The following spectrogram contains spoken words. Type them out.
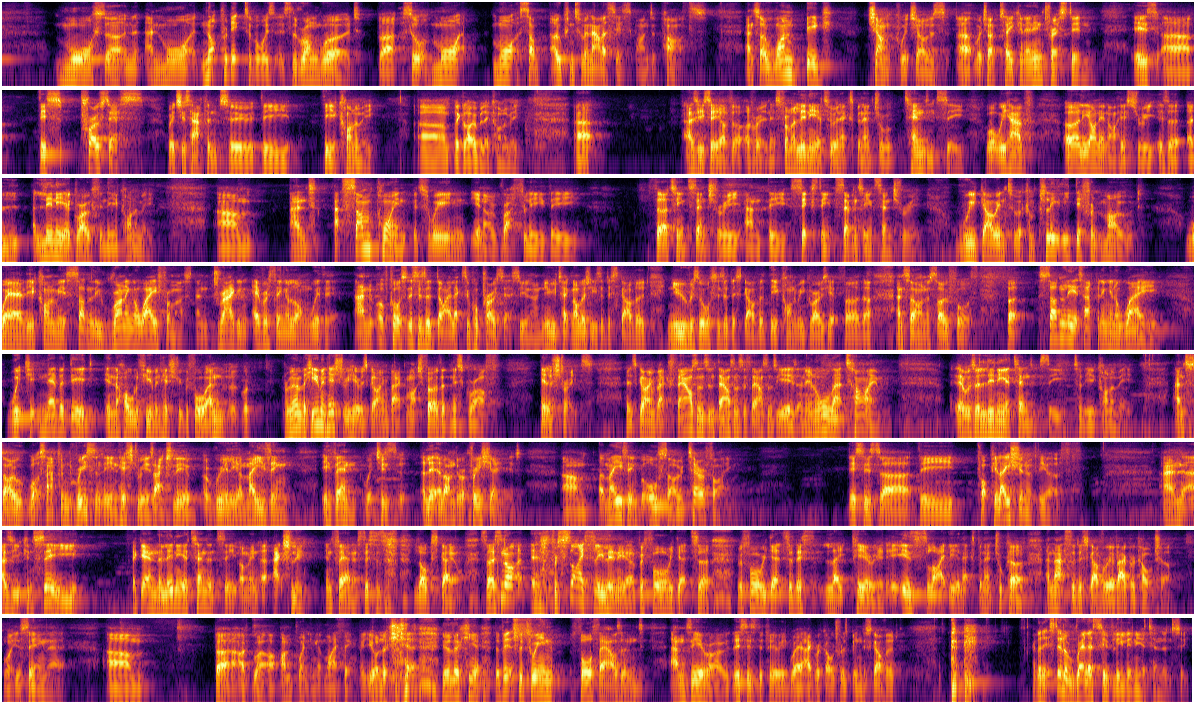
more certain and more, not predictable is, the wrong word, but sort of more, more sub, open to analysis kinds of paths. And so one big chunk which, I was, uh, which I've taken an interest in is uh, this process which has happened to the, the economy, um, the global economy. Uh, as you see, I've, I've written it's from a linear to an exponential tendency. What we have early on in our history is a, a, a linear growth in the economy. Um, and at some point between, you know, roughly the 13th century and the 16th, 17th century, we go into a completely different mode where the economy is suddenly running away from us and dragging everything along with it. And of course, this is a dialectical process. You know, new technologies are discovered, new resources are discovered, the economy grows yet further, and so on and so forth. But suddenly it's happening in a way which it never did in the whole of human history before. And uh, remember, human history here is going back much further than this graph illustrates. It's going back thousands and thousands and thousands of years, and in all that time, there was a linear tendency to the economy. And so what's happened recently in history is actually a, a really amazing event, which is a little underappreciated. Um, amazing, but also terrifying. This is uh, the population of the Earth. And as you can see, again, the linear tendency, I mean, uh, actually, in fairness, this is a log scale. So it's not precisely linear before we get to, before we get to this late period. It is slightly an exponential curve. And that's the discovery of agriculture, what you're seeing there. Um, but, I, well, I'm pointing at my thing, but you're looking at, you're looking at the bits between 4,000 and zero. This is the period where agriculture has been discovered. but it's still a relatively linear tendency.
